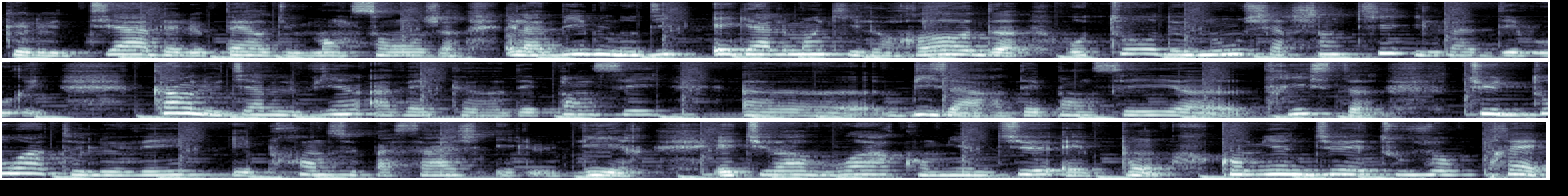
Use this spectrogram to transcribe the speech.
que le diable est le père du mensonge, et la Bible nous dit également qu'il rôde autour de nous cherchant qui il va dévorer. Quand le diable vient avec euh, des pensées euh, bizarres, des pensées euh, tristes, tu dois te lever et prendre ce passage et le lire. Et tu vas voir combien Dieu est bon, combien Dieu est toujours prêt,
